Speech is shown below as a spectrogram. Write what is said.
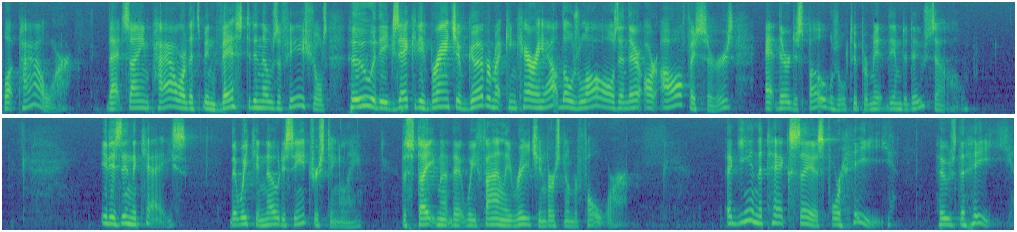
What power? That same power that's been vested in those officials who, with the executive branch of government, can carry out those laws, and there are officers at their disposal to permit them to do so. It is in the case that we can notice, interestingly, the statement that we finally reach in verse number 4. Again, the text says, For he, who's the he?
